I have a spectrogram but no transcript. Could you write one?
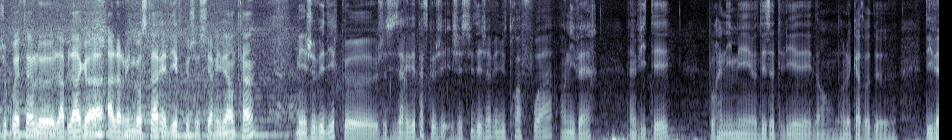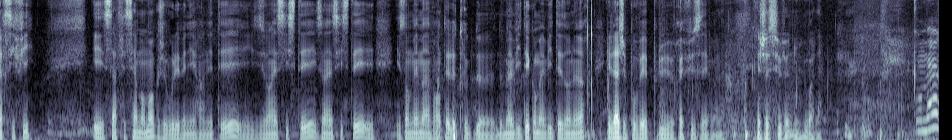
je pourrais faire le- la blague à, à la Ringo Starr et dire que je suis arrivé en train, mais je vais dire que je suis arrivé parce que je suis déjà venu trois fois en hiver, invité pour animer euh, des ateliers dans, dans le cadre de Diversify. Et ça fait un moment que je voulais venir en été et ils ont insisté, ils ont insisté et ils ont même inventé le truc de, de m'inviter comme invité d'honneur. Et là, je pouvais plus refuser, voilà. Et je suis venu, voilà. Ton art,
